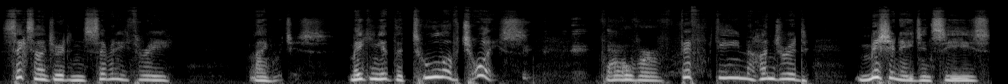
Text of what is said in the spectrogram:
1,673 languages, making it the tool of choice for over 1,500 mission agencies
